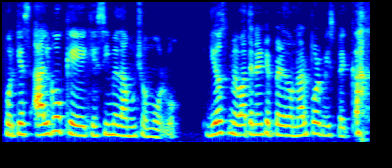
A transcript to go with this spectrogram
porque es algo que, que sí me da mucho morbo. Dios me va a tener que perdonar por mis pecados.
